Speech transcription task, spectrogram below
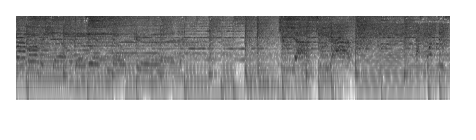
bomb on the shelf cause it's no good. Too young, too young. That's what they say.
